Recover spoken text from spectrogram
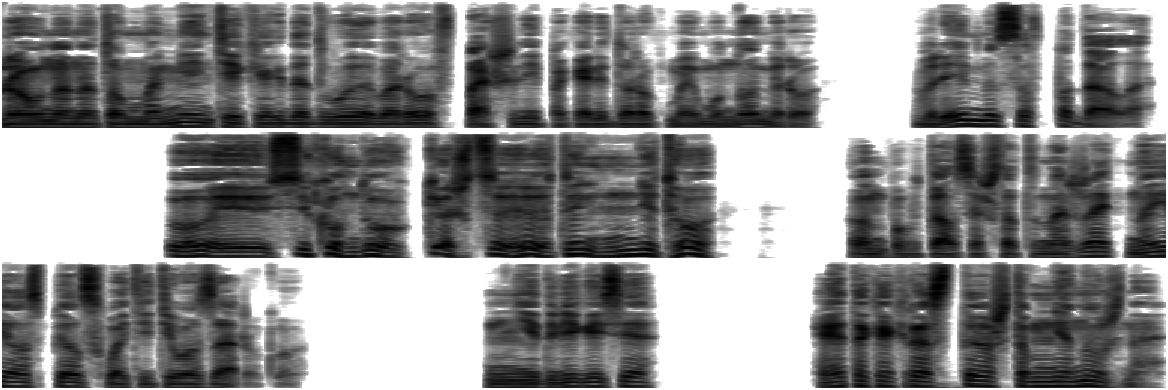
ровно на том моменте, когда двое воров пошли по коридору к моему номеру, время совпадало. «Ой, секунду, кажется, это не то». Он попытался что-то нажать, но я успел схватить его за руку. «Не двигайся. Это как раз то, что мне нужно».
